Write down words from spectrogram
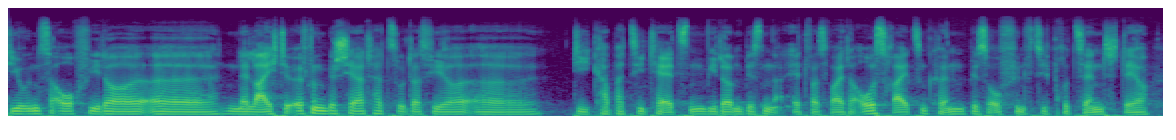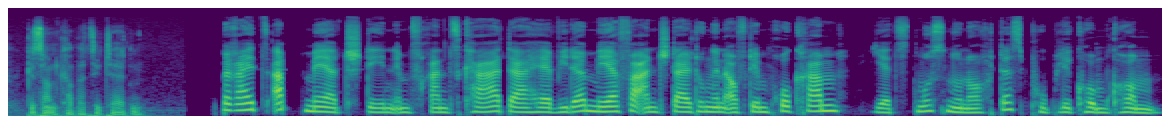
die uns auch wieder äh, eine leichte Öffnung beschert hat, sodass wir äh, die Kapazitäten wieder ein bisschen etwas weiter ausreizen können, bis auf 50 Prozent der Gesamtkapazitäten. Bereits ab März stehen im Franz K. daher wieder mehr Veranstaltungen auf dem Programm. Jetzt muss nur noch das Publikum kommen.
